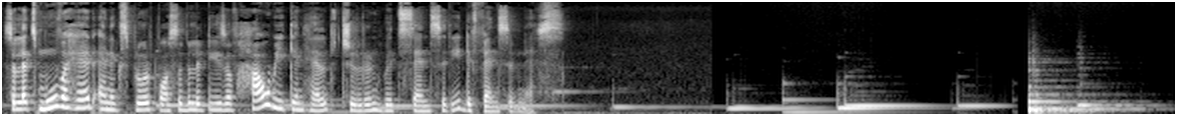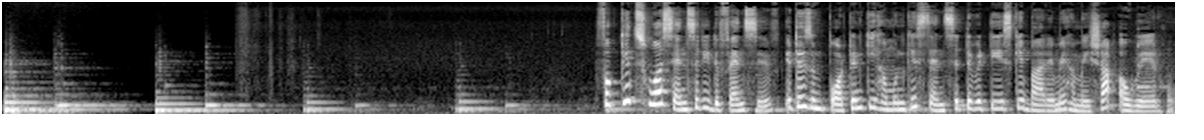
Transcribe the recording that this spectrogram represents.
So let's move ahead and explore possibilities of how we can help children with sensory defensiveness. Kids हुआ sensory defensive it is important कि हम उनके सेंसिटिविटीज़ के बारे में हमेशा अवेयर हों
